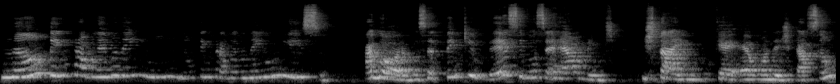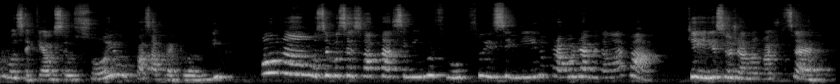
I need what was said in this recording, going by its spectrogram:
Não tem problema nenhum, não tem problema nenhum nisso. Agora, você tem que ver se você realmente está indo porque é uma dedicação que você quer, o seu sonho, passar por aquilo ali, ou não, ou se você só está seguindo o fluxo e seguindo para onde a vida levar. Que isso eu já não acho certo.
